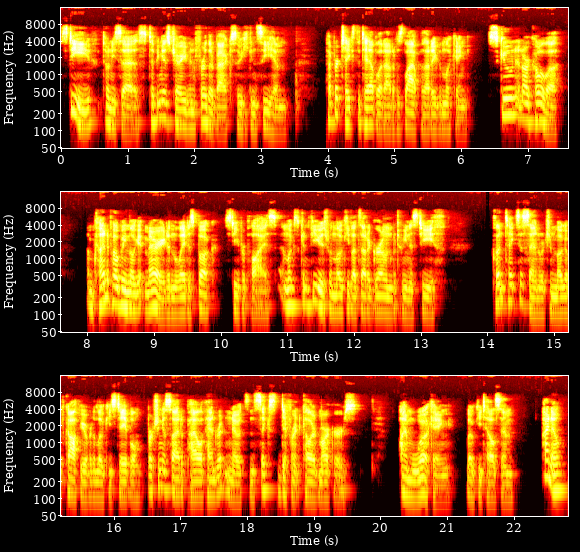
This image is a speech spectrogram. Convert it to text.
Steve, Tony says, tipping his chair even further back so he can see him. Pepper takes the tablet out of his lap without even looking. Scoon and Arcola. I'm kind of hoping they'll get married in the latest book, Steve replies, and looks confused when Loki lets out a groan between his teeth. Clint takes his sandwich and mug of coffee over to Loki's table, brushing aside a pile of handwritten notes and six different colored markers. I'm working, Loki tells him. I know.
